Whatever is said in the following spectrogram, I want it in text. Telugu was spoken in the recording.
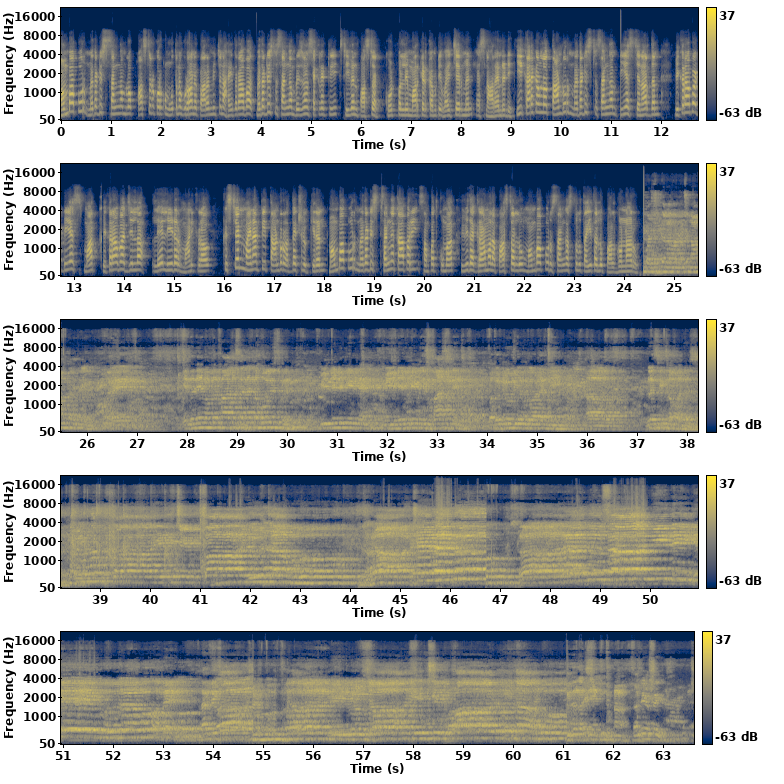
మంబాపూర్ మెథడిస్ట్ సంఘంలో పాస్టర్ కొరకు నూతన గృహాన్ని ప్రారంభించిన హైదరాబాద్ మెథడిస్ట్ సంఘం regional secretary Steven pastor Kotpally market committee vice chairman S Narayana Reddy. ఈ కార్యక్రమంలో తాండూర్ మెథడిస్ట్ సంఘం TS Janardhan Vikarabad DS Mark Vikarabad జిల్లా lay leader Manikrao Christian minority Tandur అధ్యక్షుడు కిరణ్ మంబాపూర్ మెథడిస్ట్ సంఘ కాపరి సంపత్ కుమార్ వివిధ గ్రామాల పాస్టర్లు మంబాపూర్ సంఘస్థులు తదితరులు పాల్గొన్నారు. In the name of the Father, Son, and the Holy Spirit, we dedicate we dedicate this passage for the glory of God and the uh, blessings of others.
